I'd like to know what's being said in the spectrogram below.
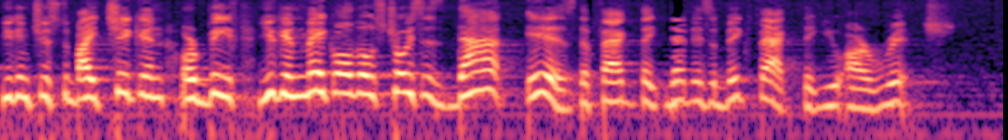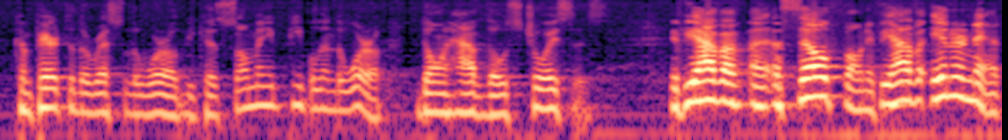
You can choose to buy chicken or beef. You can make all those choices. That is the fact that, that is a big fact that you are rich compared to the rest of the world because so many people in the world don't have those choices. If you have a, a cell phone, if you have internet,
